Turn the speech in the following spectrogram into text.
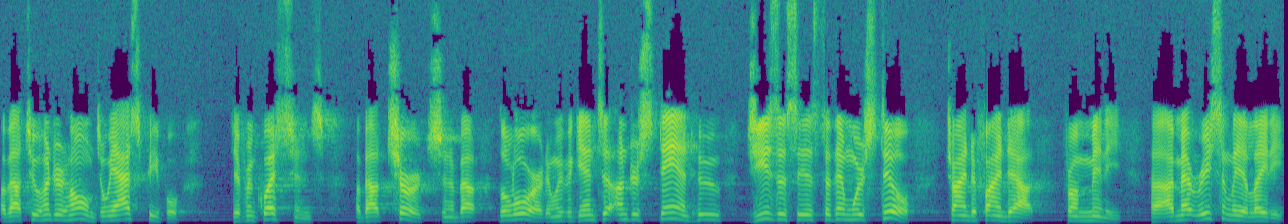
about 200 homes, and we asked people different questions about church and about the Lord, and we began to understand who Jesus is to them. We're still trying to find out from many. Uh, I met recently a lady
